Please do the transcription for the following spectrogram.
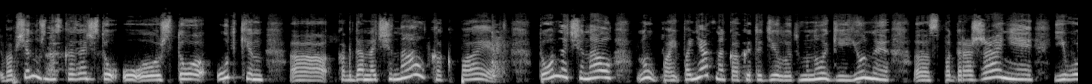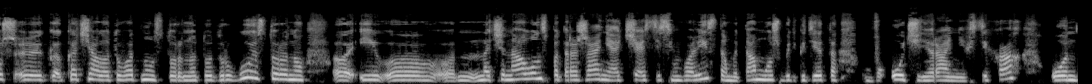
Вообще нужно сказать, что, что Уткин, э, когда начинал как поэт, то он начинал, ну, понятно, как это делают многие юные, э, с подражания, его э, качало то в одну сторону, то в другую сторону, и начинал он с подражания отчасти символистам, и там, может быть, где-то в очень ранних стихах он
